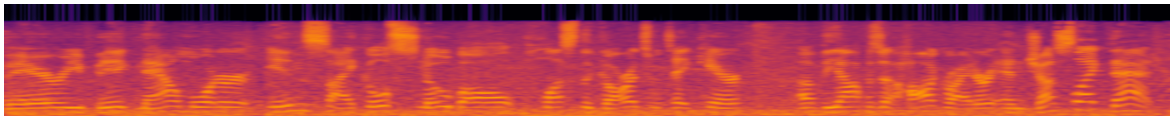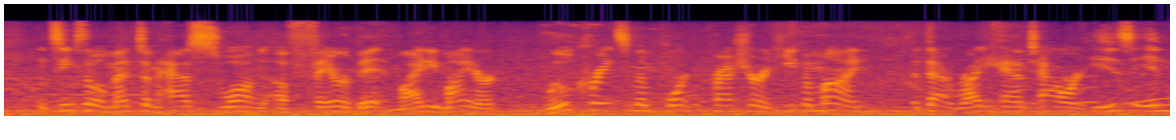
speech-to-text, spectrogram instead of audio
Very big now mortar in cycle. Snowball plus the guards will take care of the opposite Hog Rider. And just like that, it seems the momentum has swung a fair bit. Mighty Miner will create some important pressure. And keep in mind that that right-hand tower is in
